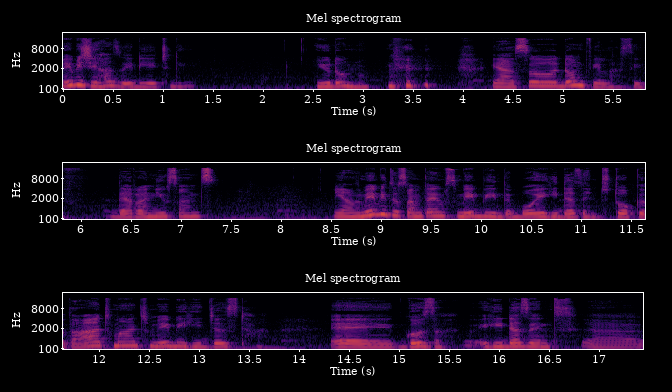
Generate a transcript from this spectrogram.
Maybe she has adhd you don't know. Yeah so don't feel as if there a nuisance. Yeah maybe to sometimes maybe the boy he doesn't talk that much. Maybe he just uh, goes he doesn't uh,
